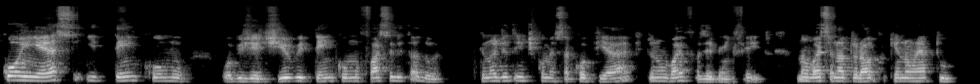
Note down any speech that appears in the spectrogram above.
conhece e tem como objetivo e tem como facilitador. Porque não adianta a gente começar a copiar que tu não vai fazer bem feito. Não vai ser natural porque não é tu.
